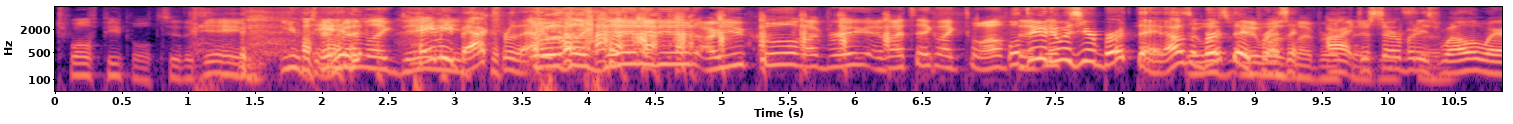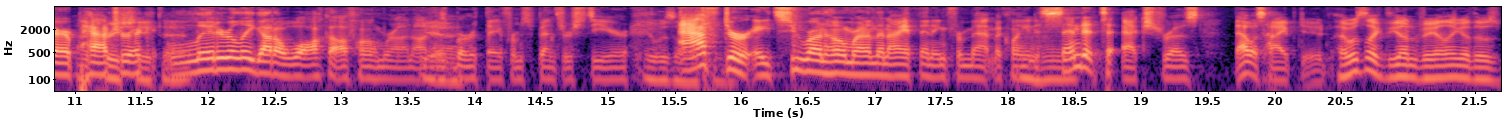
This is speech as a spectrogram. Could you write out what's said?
twelve people to the game. You did? like, Pay me back for that. I was like, Danny, dude, are you cool if I bring if I take like twelve? Well, dude, it was your birthday. That was a It was- birthday it was present. my All right, just so everybody's so well aware, Patrick literally got a walk-off home run on his birthday from Spencer Steer. It was awesome. after a two-run home run in the ninth inning from Matt McLain Mm-hmm. to send it to extras. That was hype, dude. That was like the unveiling of those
